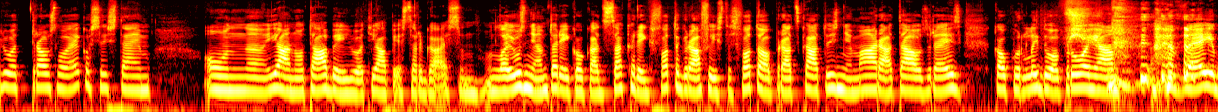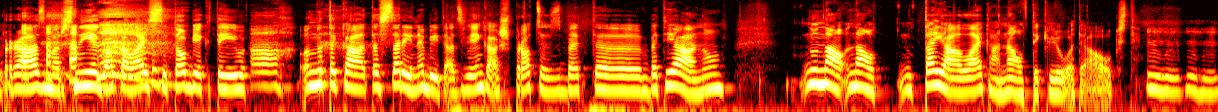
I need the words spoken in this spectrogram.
ļoti trauslo ekosistēmu. Un, eh, jā, no tā bija ļoti jāpiesargājas. Un, un, lai uzņemtu arī kaut kādas sakarīgas fotogrāfijas, tas fotoaparāts, kā tu izņem ārā, tā uzreiz kaut kur lido projām, vēja brāzma ar sniegu, atkal aizsit objektīvu. Ah. Un, nu, kā, tas arī nebija tāds vienkāršs process, bet, eh, bet jā, nu, nu, nav, nav, tajā laikā nav tik ļoti augsti. Mm -hmm.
